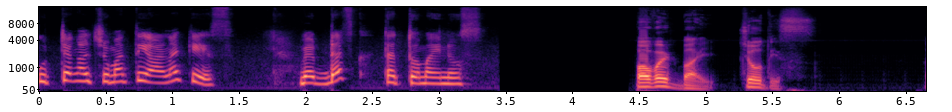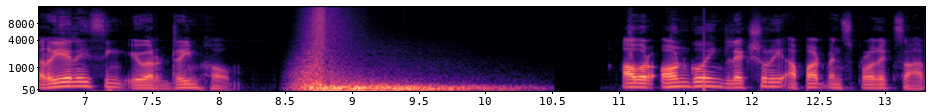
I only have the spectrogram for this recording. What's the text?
കുറ്റങ്ങൾ ചുമത്തിയാണ് case. Web desk Tatwamayi news. Powered by Jyothis realizing your dream home Our ongoing luxury apartments projects are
